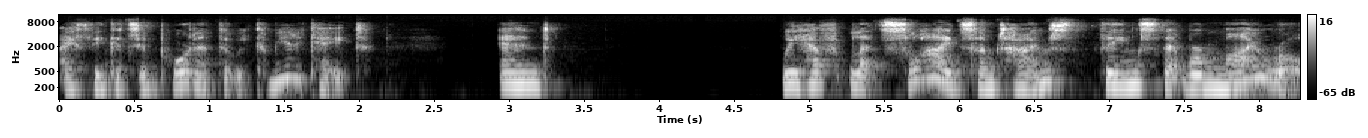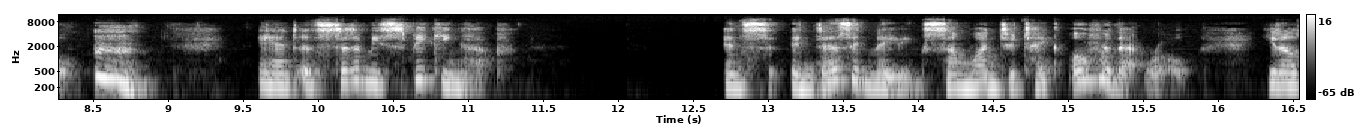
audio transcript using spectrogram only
I think it's important that we communicate. And we have let slide sometimes things that were my role. and instead of me speaking up and, and designating someone to take over that role, you know,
